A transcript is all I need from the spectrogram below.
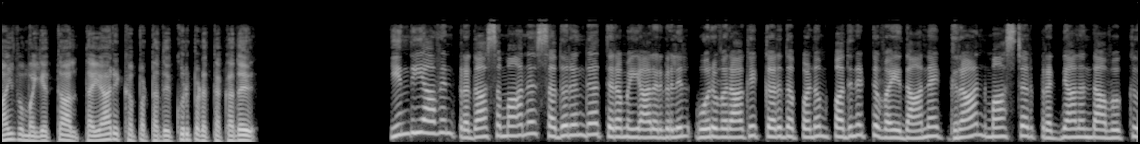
ஆய்வு மையத்தால் தயாரிக்கப்பட்டது குறிப்பிடத்தக்கது. இந்தியாவின் பிரகாசமான சதுரங்க திறமையாளர்களில் ஒருவராக கருதப்படும் பதினெட்டு வயதான கிராண்ட் மாஸ்டர் பிரக்ஞானந்தாவுக்கு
